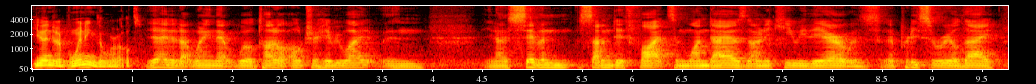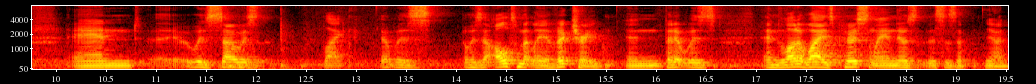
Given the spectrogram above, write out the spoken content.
You ended up winning the world. yeah, ended up winning that world title, ultra heavyweight, in you know seven sudden death fights in one day. I was the only Kiwi there. It was a pretty surreal day, and it was so it was like it was it was ultimately a victory, and but it was in a lot of ways personally, and there's this is a you know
